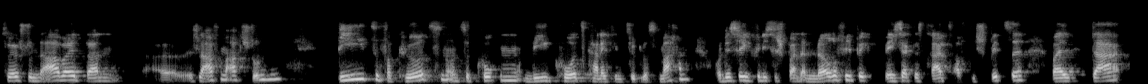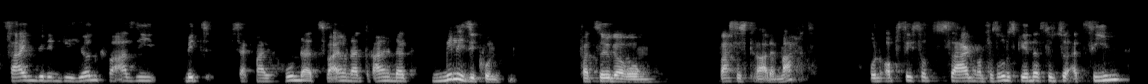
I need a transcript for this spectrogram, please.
zwölf Stunden Arbeit, dann äh, schlafen acht Stunden, die zu verkürzen und zu gucken, wie kurz kann ich den Zyklus machen. Und deswegen finde ich es so spannend an Neurofeedback, wenn ich sage, das treibt es auf die Spitze, weil da zeigen wir dem Gehirn quasi mit, ich sag mal, 100, 200, 300 Millisekunden Verzögerung, was es gerade macht und ob sich sozusagen, und versucht das Gehirn dazu zu erziehen,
